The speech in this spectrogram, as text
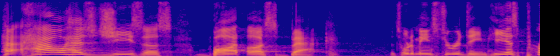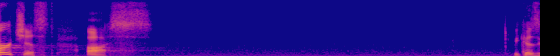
How, has Jesus bought us back? That's what it means to redeem. He has purchased us. Because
